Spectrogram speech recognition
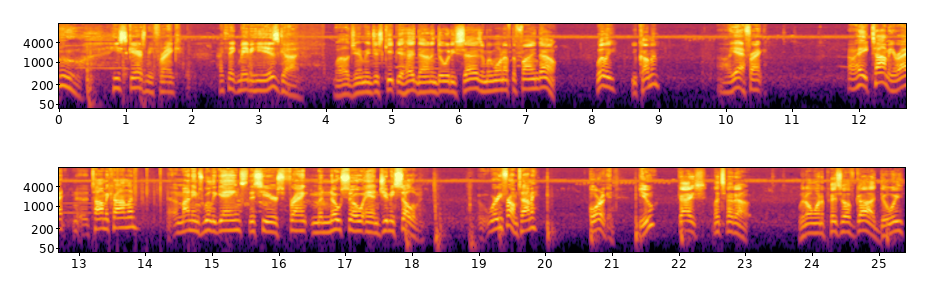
Whew. He scares me, Frank. I think maybe he is God. Well, Jimmy, just keep your head down and do what he says, and we won't have to find out. Willie, you coming? Oh, yeah, Frank. Oh, hey, Tommy, right? Uh, Tommy Conlon? Uh, my name's Willie Gaines. This here's Frank Minoso and Jimmy Sullivan. Where are you from, Tommy? Oregon. You? Guys, let's head out. We don't want to piss off God, do we?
